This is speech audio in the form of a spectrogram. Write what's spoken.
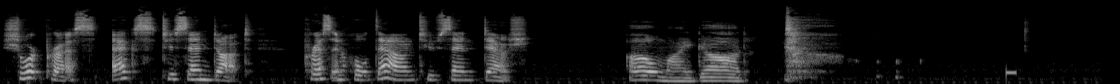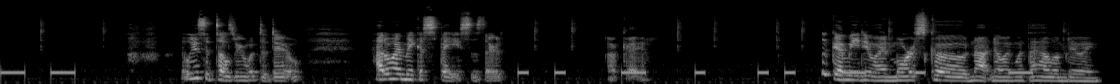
Short press X to send dot. Press and hold down to send dash. Oh my god. At least it tells me what to do. How do I make a space? Is there. Okay. Look at me doing Morse code, not knowing what the hell I'm doing.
